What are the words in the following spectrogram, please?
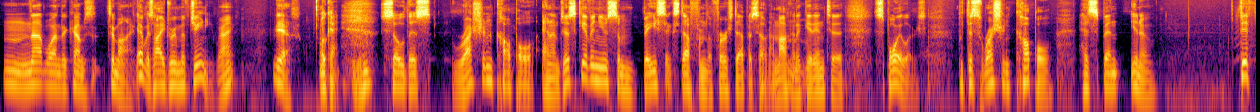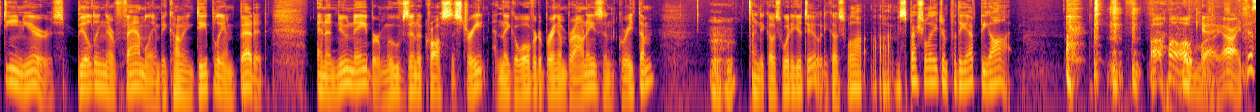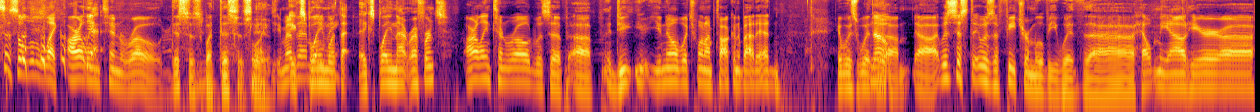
Mm, Not one that comes to mind. It was I Dream of Jeannie, right? Yes. Okay. So this Russian couple, and I'm just giving you some basic stuff from the first episode. I'm not going to get into spoilers, but this Russian couple has spent, you know, 15 years building their family and becoming deeply embedded. And a new neighbor moves in across the street, and they go over to bring him brownies and greet them. And he goes, "What do you do?" And he goes, "Well, I'm a special agent for the FBI." Oh, okay, all right. This is a little like Arlington Road. This is what this is like. Do you remember explain that what that explain that reference. Arlington Road was a. Uh, do you, you know which one I'm talking about, Ed? It was with. No. Um, uh, it was just. It was a feature movie with. Uh, help me out here. Uh,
